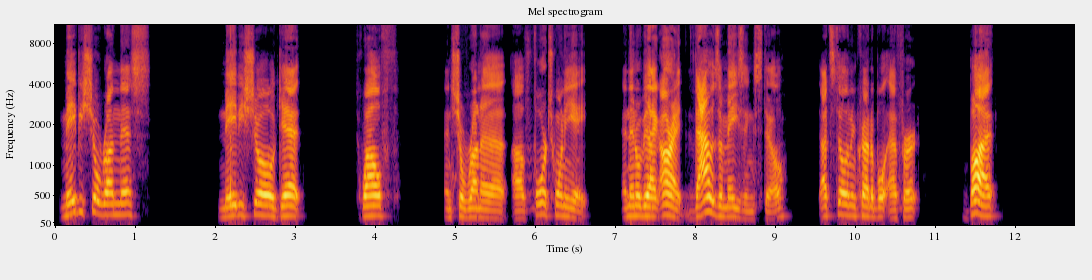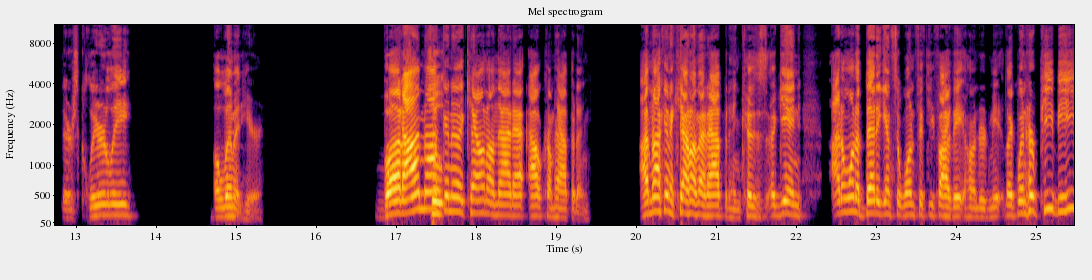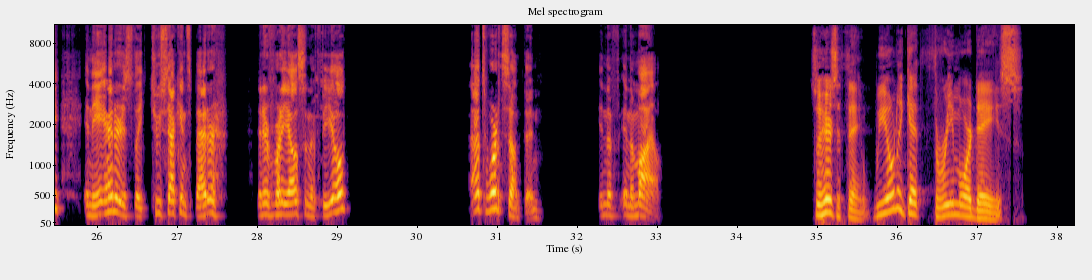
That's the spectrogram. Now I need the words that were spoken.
maybe she'll run this. Maybe she'll get 12th and she'll run a, a 428. And then we'll be like, all right, that was amazing still. That's still an incredible effort. But there's clearly a limit here. But I'm not so, going to count on that a- outcome happening. I'm not going to count on that happening because, again, I don't want to bet against a 155 800 Like when her PB in the 800 is like two seconds better than everybody else in the field, that's worth something in the in the mile. So here's the thing: we only get three more days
